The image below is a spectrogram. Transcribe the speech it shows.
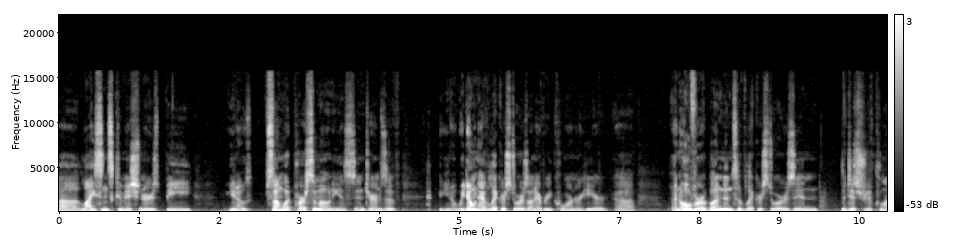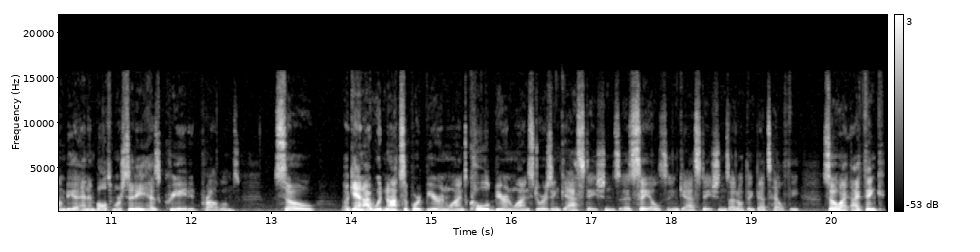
uh, licensed commissioners be you know, somewhat parsimonious in terms of, you know, we don't have liquor stores on every corner here. Uh, An overabundance of liquor stores in the District of Columbia and in Baltimore City has created problems. So, again, I would not support beer and wines, cold beer and wine stores in gas stations, uh, sales in gas stations. I don't think that's healthy. So I, I think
